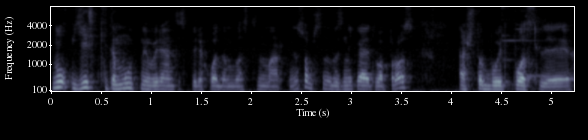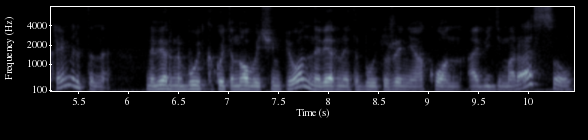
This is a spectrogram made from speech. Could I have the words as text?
Ну, есть какие-то мутные варианты с переходом в Астон Мартин. Ну, собственно, возникает вопрос, а что будет после Хэмилтона? Наверное, будет какой-то новый чемпион, наверное, это будет уже не Акон, а, видимо, Рассел.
